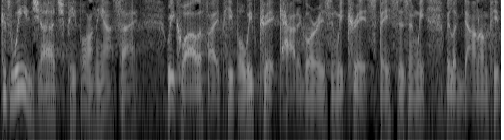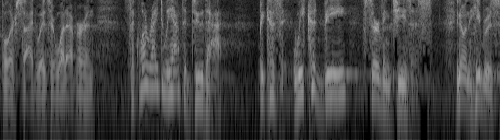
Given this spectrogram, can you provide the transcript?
Because we judge people on the outside. We qualify people. We create categories and we create spaces and we, we look down on people or sideways or whatever. And it's like, what right do we have to do that? Because we could be serving Jesus. You know, in the Hebrews,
